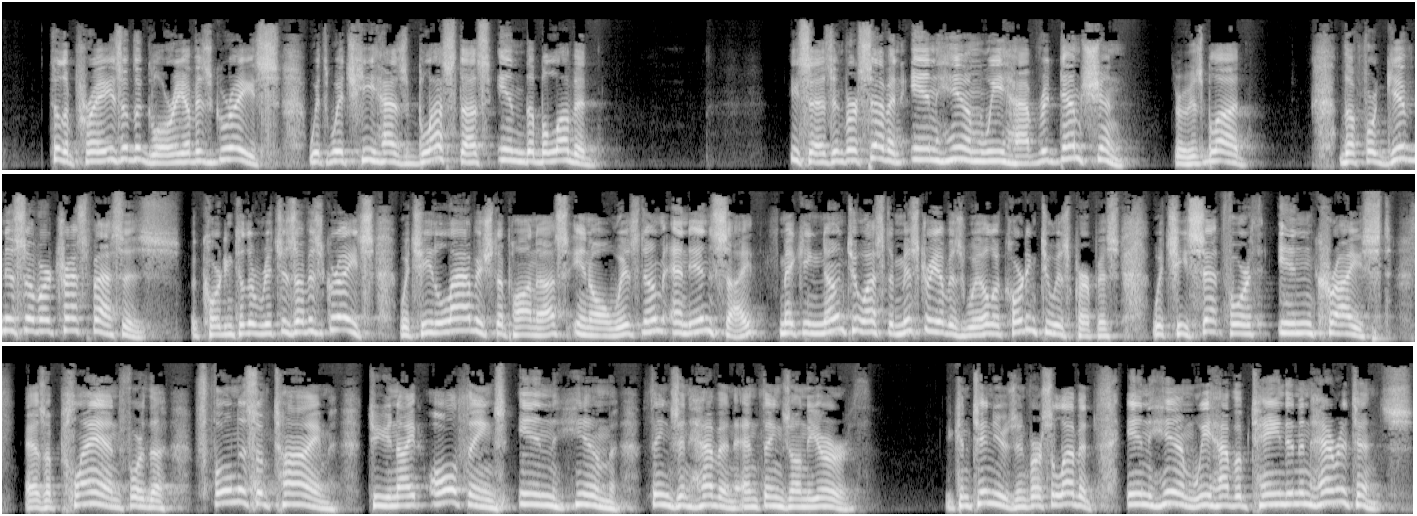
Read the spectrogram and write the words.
to the praise of the glory of his grace, with which he has blessed us in the beloved he says in verse 7, in him we have redemption through his blood. The forgiveness of our trespasses, according to the riches of his grace, which he lavished upon us in all wisdom and insight, making known to us the mystery of his will according to his purpose, which he set forth in Christ as a plan for the fullness of time to unite all things in him, things in heaven and things on the earth. He continues in verse 11, in him we have obtained an inheritance,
